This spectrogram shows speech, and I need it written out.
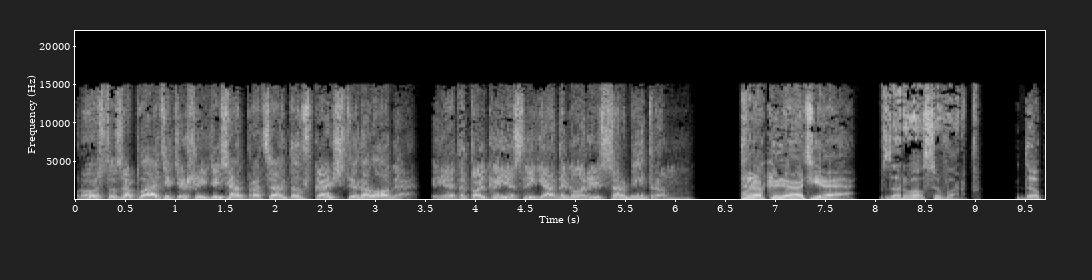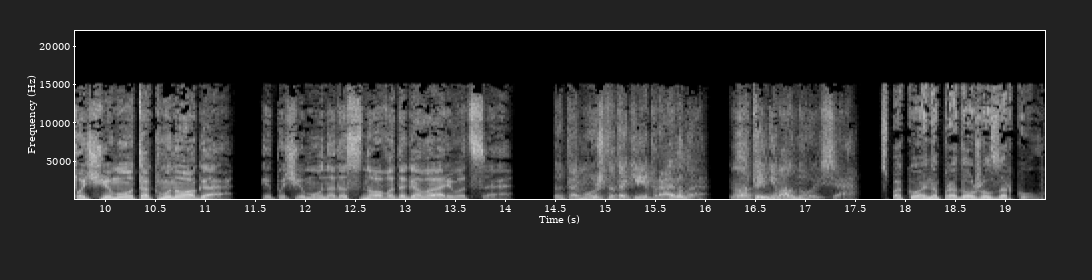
Просто заплатите 60% в качестве налога. И это только если я договорюсь с арбитром». «Проклятье!» — взорвался Варп. «Да почему так много? И почему надо снова договариваться?» «Потому что такие правила. Но ты не волнуйся», — спокойно продолжил Заркул.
